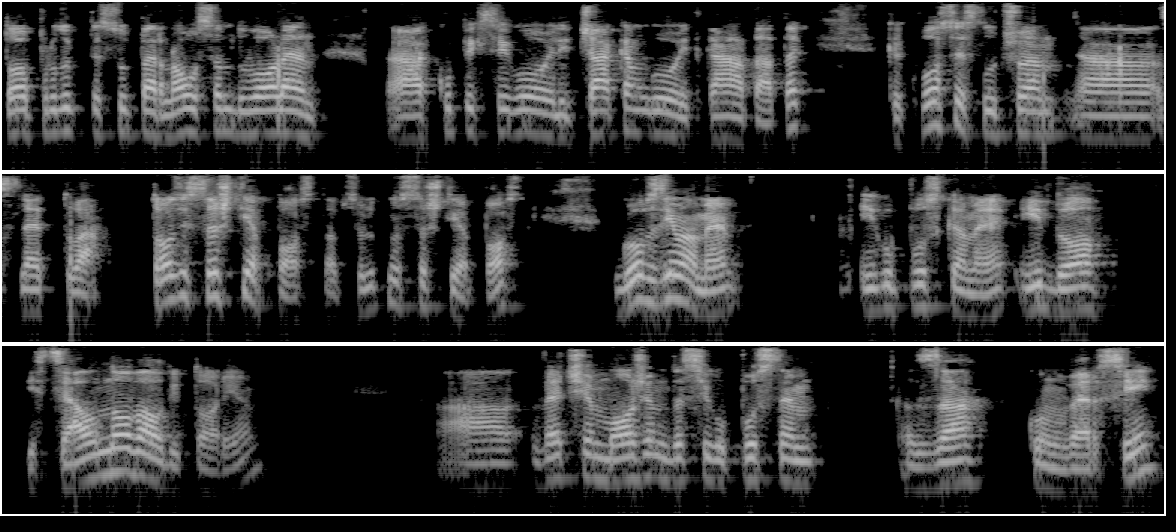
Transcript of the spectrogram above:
този продукт е супер, много съм доволен, а, купих си го или чакам го и така нататък. Какво се случва а, след това? Този същия пост, абсолютно същия пост, го взимаме и го пускаме и до изцяло нова аудитория. А, вече можем да си го пуснем за конверсии.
